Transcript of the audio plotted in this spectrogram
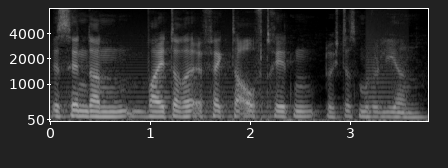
Bis hin dann weitere Effekte auftreten durch das Modulieren.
